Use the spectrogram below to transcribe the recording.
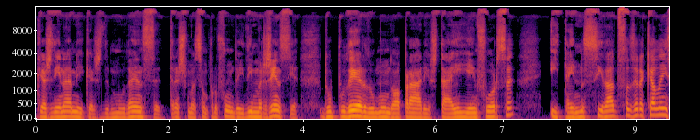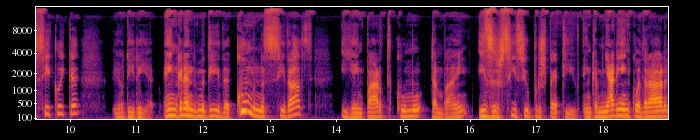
que as dinâmicas de mudança, de transformação profunda e de emergência do poder do mundo operário está aí em força e tem necessidade de fazer aquela encíclica, eu diria, em grande medida como necessidade e em parte como também exercício prospectivo, encaminhar e enquadrar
